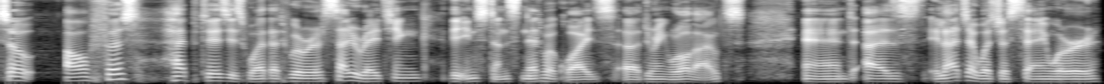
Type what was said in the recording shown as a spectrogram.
So our first hypothesis was that we were saturating the instance network-wise uh, during rollouts. And as Elijah was just saying, we are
